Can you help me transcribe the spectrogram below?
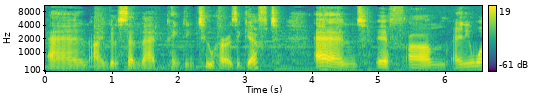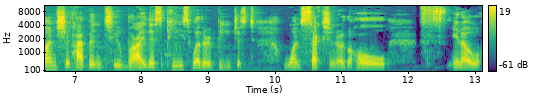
and I'm gonna send that painting to her as a gift. And if um, anyone should happen to buy this piece, whether it be just one section or the whole, you know,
